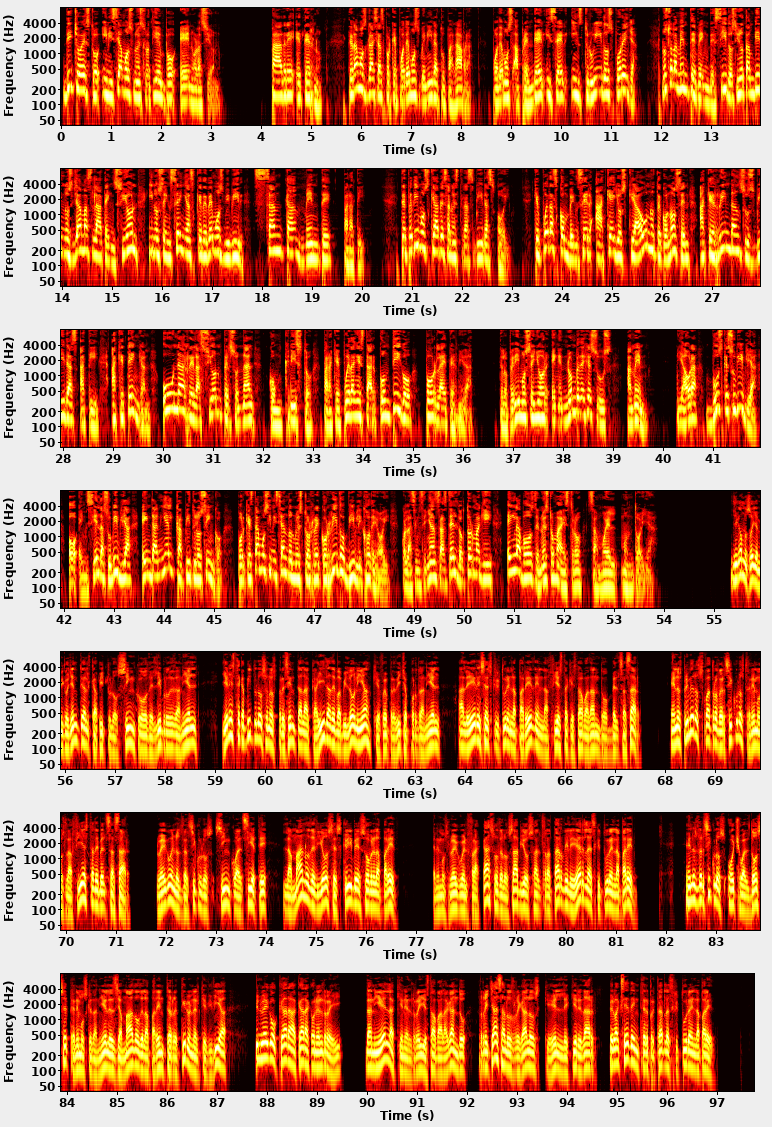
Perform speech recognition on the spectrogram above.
Dicho esto, iniciamos nuestro tiempo en oración. Padre eterno, te damos gracias porque podemos venir a tu palabra, podemos aprender y ser instruidos por ella. No solamente bendecidos, sino también nos llamas la atención y nos enseñas que debemos vivir santamente para ti. Te pedimos que hables a nuestras vidas hoy, que puedas convencer a aquellos que aún no te conocen a que rindan sus vidas a ti, a que tengan una relación personal con Cristo, para que puedan estar contigo por la eternidad. Te lo pedimos, Señor, en el nombre de Jesús. Amén. Y ahora busque su Biblia o encienda su Biblia en Daniel capítulo 5, porque estamos iniciando nuestro recorrido bíblico de hoy con las enseñanzas del Dr. Magui en la voz de nuestro maestro Samuel Montoya. Llegamos hoy, amigo oyente, al capítulo cinco del libro de Daniel, y en este capítulo se nos presenta la caída de Babilonia, que fue predicha por Daniel, al leer esa escritura en la pared en la fiesta que estaba dando Belsasar. En los primeros cuatro versículos tenemos la fiesta de Belsasar. Luego, en los versículos cinco al siete, la mano de Dios escribe sobre la pared. Tenemos luego el fracaso de los sabios al tratar de leer la escritura en la pared. En los versículos ocho al doce tenemos que Daniel es llamado del aparente retiro en el que vivía, y luego cara a cara con el rey, Daniel, a quien el rey estaba halagando, rechaza los regalos que él le quiere dar, pero accede a interpretar la escritura en la pared.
